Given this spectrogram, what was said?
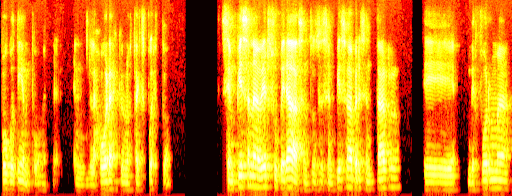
poco tiempo, en, las horas que uno está expuesto, se empiezan a ver superadas, entonces se empieza a presentar eh, de forma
